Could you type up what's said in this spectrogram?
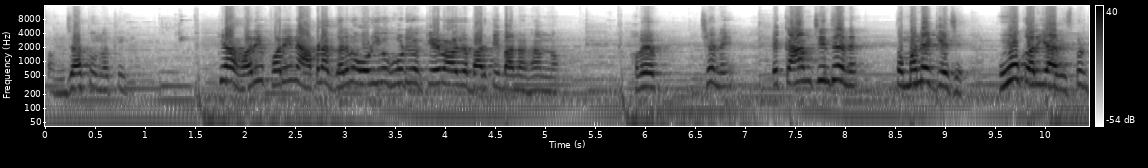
સમજાતું નથી. ત્યાં હરી ફરીને આપણા ઘરમાં ઓળિયો ઘોડિયો કેમ આવે છે ભારતીબાના નામનો? હવે છે ને એ કામ ચીંધે ને તો મને કહે છે હું કરી આવીશ પણ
